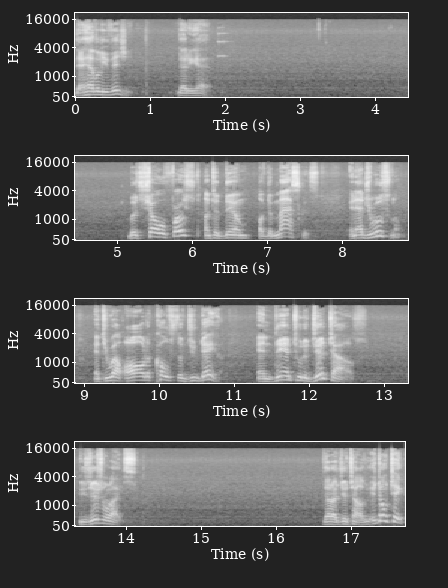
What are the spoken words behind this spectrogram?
The heavenly vision that he had. But show first unto them of Damascus and at Jerusalem and throughout all the coasts of Judea, and then to the Gentiles, these Israelites, that are Gentiles. It don't take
